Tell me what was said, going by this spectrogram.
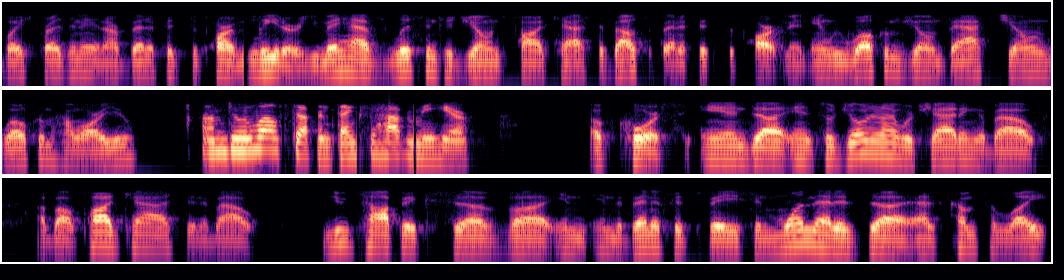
Vice President and our Benefits Department leader. You may have listened to Joan's podcast about the Benefits Department, and we welcome Joan back. Joan, welcome. How are you? I'm doing well, Stefan. Thanks for having me here. Of course. And uh, and so Joan and I were chatting about about podcast and about new topics of uh, in in the benefit space, and one that is uh, has come to light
